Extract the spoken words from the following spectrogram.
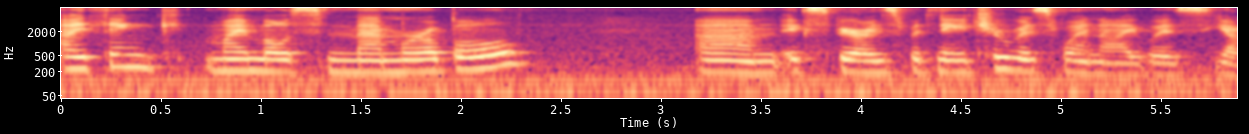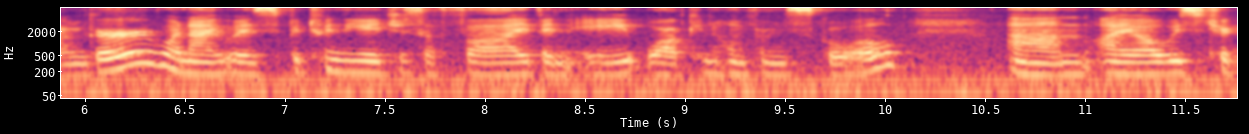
I think my most memorable um, experience with nature was when I was younger, when I was between the ages of five and eight, walking home from school. Um, I always took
